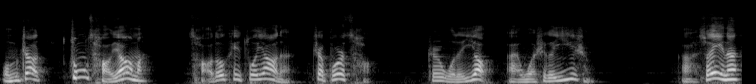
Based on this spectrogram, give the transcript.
我们知道中草药吗？草都可以做药的，这不是草，这是我的药。哎，我是个医生，啊，所以呢。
